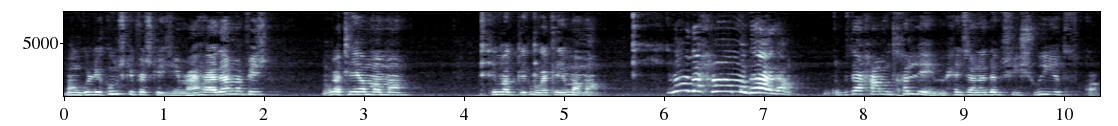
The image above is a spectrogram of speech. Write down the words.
ما نقول لكمش كيفاش كيجي مع هذا ما فيش قالت لي ماما كما قلت لكم قالت لي ماما لا هذا حامض هذا. بدا حامض خليه حيت أنا درت فيه شوية سكر.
